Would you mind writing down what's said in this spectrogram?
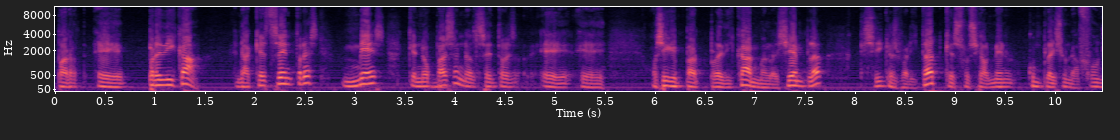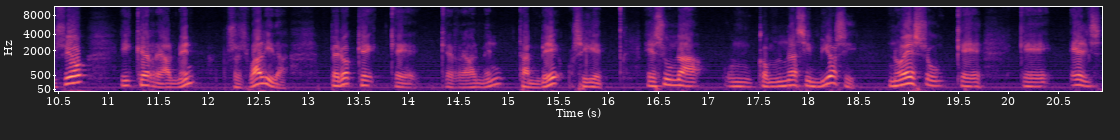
per eh, predicar en aquests centres més que no passa en els centres eh, eh, o sigui, per predicar amb l'exemple que sí que és veritat, que socialment compleix una funció i que realment doncs, és vàlida, però que, que, que realment també, o sigui, és una, un, com una simbiosi, no és un que, que ells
